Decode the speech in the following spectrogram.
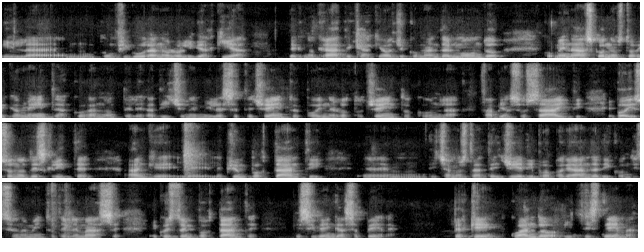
il, mm, configurano l'oligarchia tecnocratica che oggi comanda il mondo, come nascono storicamente, ancora hanno delle radici nel 1700 e poi nell'Ottocento con la Fabian Society, e poi sono descritte anche le, le più importanti ehm, diciamo, strategie di propaganda e di condizionamento delle masse. E questo è importante che si venga a sapere, perché quando il sistema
